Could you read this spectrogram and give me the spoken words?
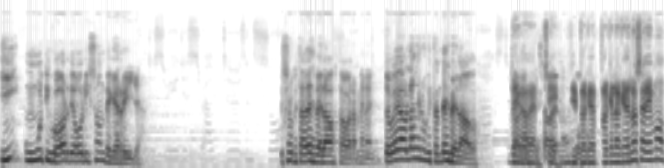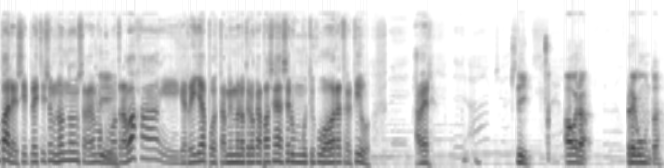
Y un multijugador de Horizon de guerrilla. Eso es lo que está desvelado hasta ahora. Mira, te voy a hablar de los que están desvelados. Venga, a ver, sí, porque, porque lo que no sabemos, vale, si PlayStation London sabemos Sí. cómo trabajan y Guerrilla, pues también me lo creo capaz de hacer un multijugador atractivo. A ver, Sí. Ahora, pregunta.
